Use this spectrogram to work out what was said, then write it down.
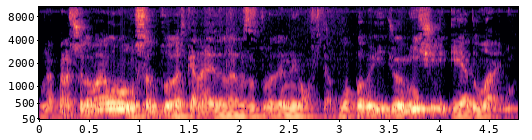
Un abbraccio da Mauro, un saluto dal canale della rasatura del neofita. Buon pomeriggio amici e a domani.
